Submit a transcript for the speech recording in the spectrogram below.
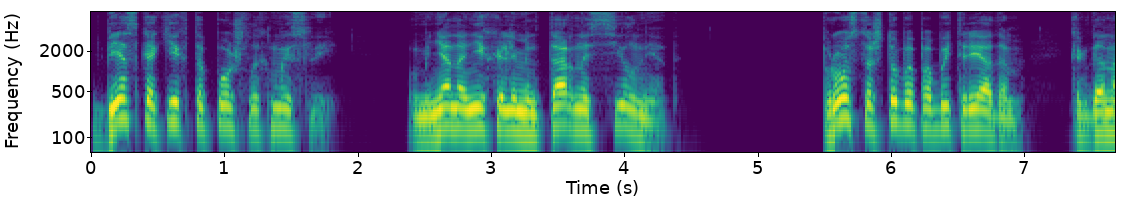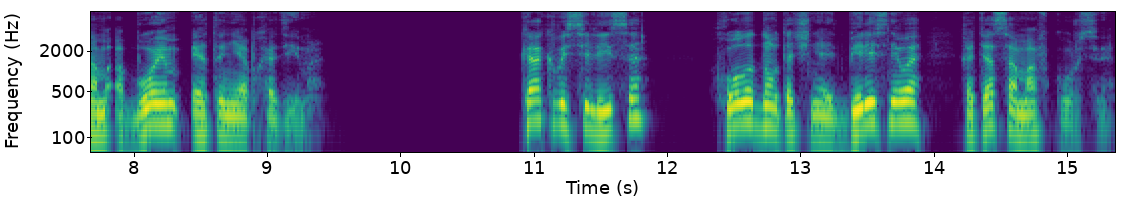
Без каких-то пошлых мыслей. У меня на них элементарно сил нет. Просто чтобы побыть рядом, когда нам обоим это необходимо. «Как Василиса?» — холодно уточняет Береснева, хотя сама в курсе.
